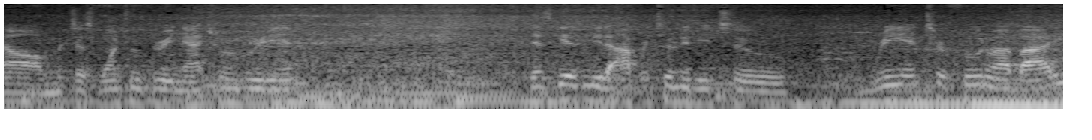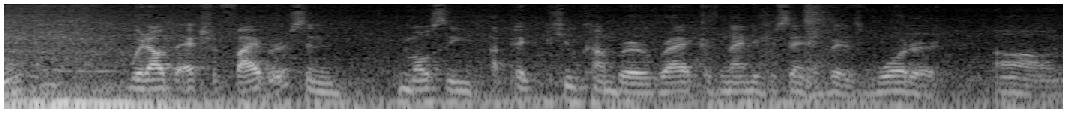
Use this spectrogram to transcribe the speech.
Um, just one, two, three natural ingredient. This gives me the opportunity to re-enter food in my body without the extra fibers and mostly I pick cucumber, right? Because 90% of it is water. Um,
